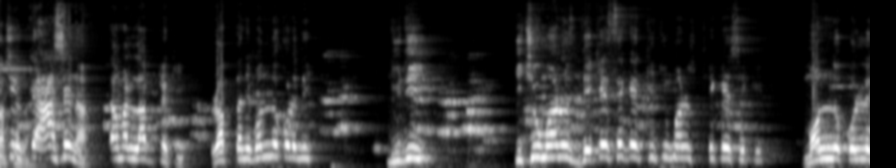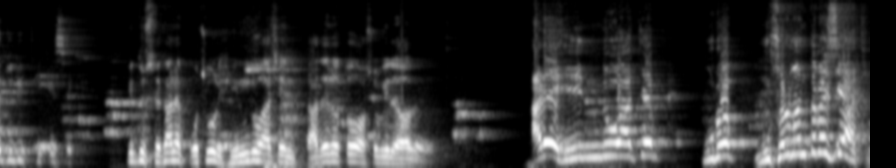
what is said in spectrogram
আসে না। আসে না। তা আমার লাভটা কি? রপ্তানি বন্ধ করে দিই। যদি কিছু মানুষ দেখে শেখে কিছু মানুষ থেকে শেখে। বন্ধ করলে যদি থেকে শেখে কিন্তু সেখানে প্রচুর হিন্দু আছেন, তাদেরও তো অসুবিধা হবে। আরে হিন্দু আছে, পুরো মুসলমান তো বেশি আছে।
